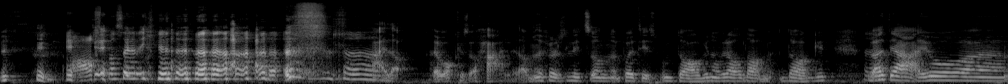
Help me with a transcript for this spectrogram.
Avspasering. Nei da. Det var ikke så herlig, da. Men det føles litt sånn på et tidspunkt dagen over alle dager. Du vet, jeg er jo eh,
